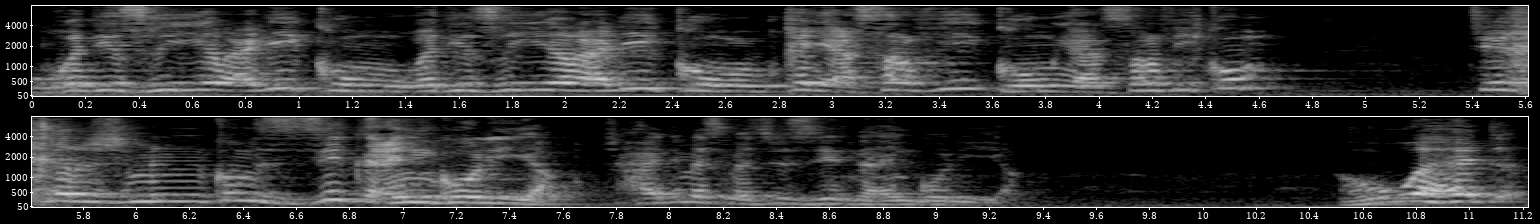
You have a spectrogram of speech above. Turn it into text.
وغادي يزير عليكم وغادي يزير عليكم ويبقى يعصر فيكم يعصر فيكم تيخرج منكم الزيت العنقولية. شحال ما سمعتو الزيت العنقولية. هو هاد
